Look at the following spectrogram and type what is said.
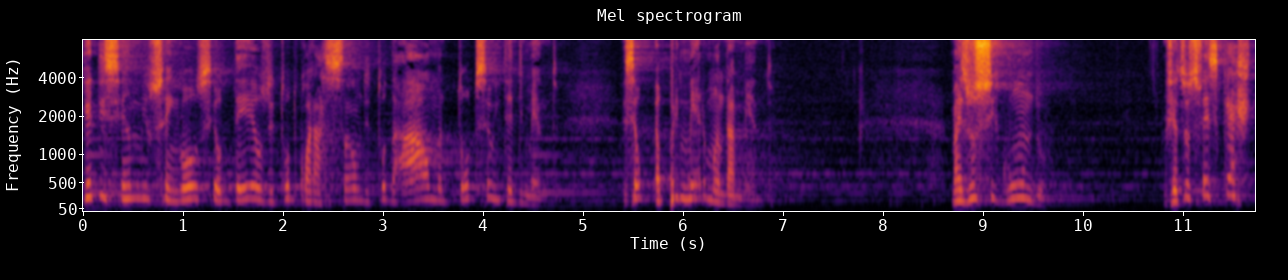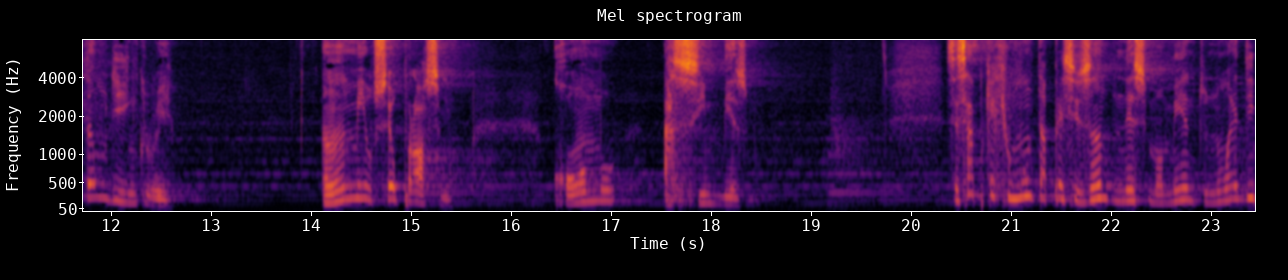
E ele disse: ame o Senhor, o seu Deus, de todo o coração, de toda a alma, de todo o seu entendimento. Esse é o, é o primeiro mandamento. Mas o segundo, Jesus fez questão de incluir: ame o seu próximo como a si mesmo. Você sabe o que, é que o mundo está precisando nesse momento? Não é de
